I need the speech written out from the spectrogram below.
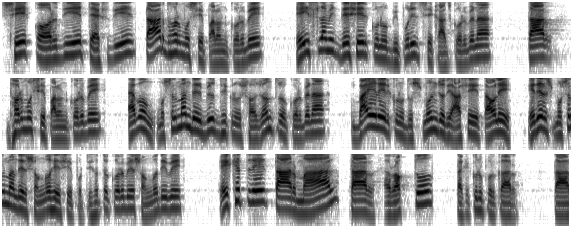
সে কর দিয়ে, ট্যাক্স দিয়ে তার ধর্ম সে পালন করবে, এই ইসলামিক দেশের কোনো বিপরীত সে কাজ করবে না। তার ধর্ম সে পালন করবে এবং মুসলমানদের বিরুদ্ধে কোনো ষড়যন্ত্র করবে না। বাইরের কোনো দুশ্মন যদি আসে, তাহলে এদের মুসলমানদের সঙ্গ হয়ে সে প্রতিহত করবে, সঙ্গ দিবে। এক্ষেত্রে তার মাল, তার রক্ত, তাকে কোনো প্রকার তার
